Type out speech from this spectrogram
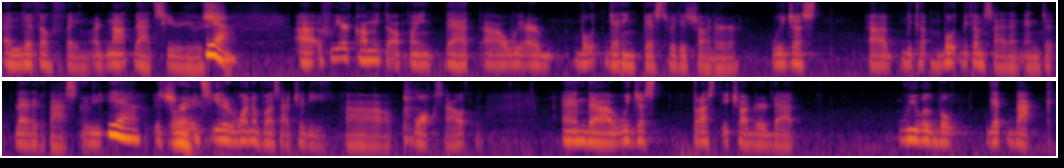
a little thing or not that serious Yeah. uh, if we are coming to a point that uh, we are both getting pissed with each other, we just uh, become both become silent and just let it pass. We, Yeah. It's, Right. it's either one of us actually uh, walks out, and uh, we just trust each other that we will both get back.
